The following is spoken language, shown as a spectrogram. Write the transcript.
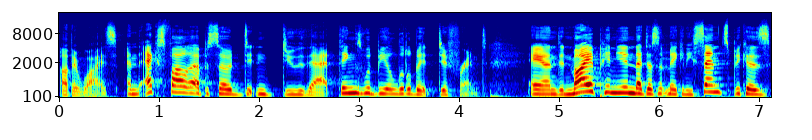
otherwise. And the X File episode didn't do that. Things would be a little bit different. And in my opinion, that doesn't make any sense because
